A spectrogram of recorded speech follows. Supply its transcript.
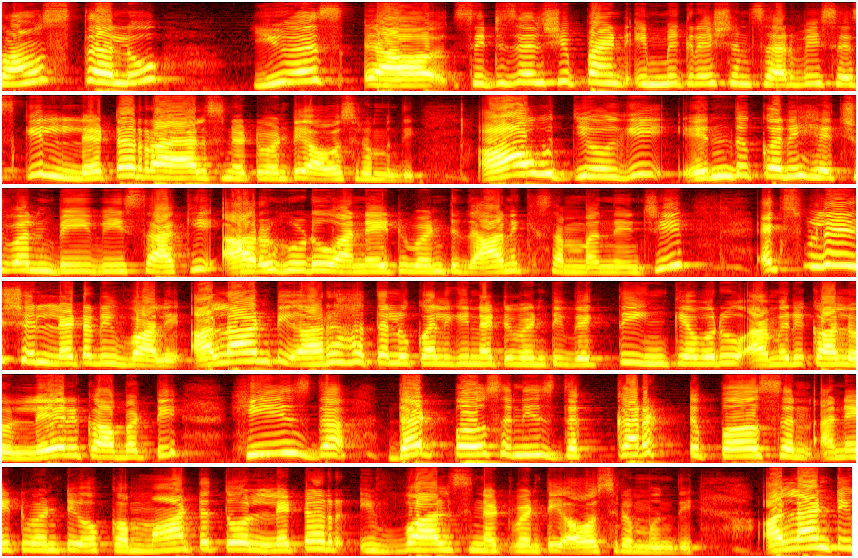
సంస్థలు యుఎస్ సిటిజన్షిప్ అండ్ ఇమ్మిగ్రేషన్ సర్వీసెస్కి లెటర్ రాయాల్సినటువంటి అవసరం ఉంది. ఆ ఉద్యోగి ఎందుకని హెచ్ వన్ బి వీసాకి అర్హుడు అనేటువంటి దానికి సంబంధించి ఎక్స్ప్లెనేషన్ లెటర్ ఇవ్వాలి. అలాంటి అర్హతలు కలిగినటువంటి వ్యక్తి ఇంకెవరు అమెరికాలో లేరు కాబట్టి he is the that person is the correct person అనేటువంటి ఒక మాటతో లెటర్ ఇవ్వాల్సినటువంటి అవసరం ఉంది. అలాంటి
